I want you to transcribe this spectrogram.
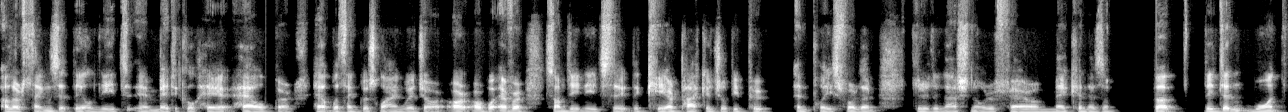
other things that they'll need uh, medical he- help or help with English language or, or or whatever somebody needs. The, the care package will be put in place for them through the National Referral Mechanism but they didn't want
